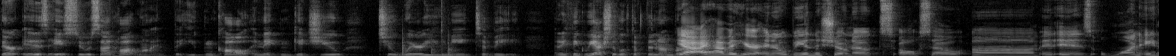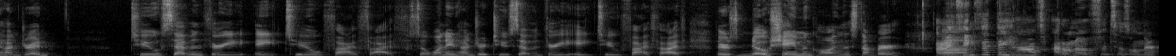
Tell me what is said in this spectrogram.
there is a suicide hotline that you can call and they can get you to where you need to be. And I think we actually looked up the number. Yeah, I have it here, and it will be in the show notes also. Um, it is 1 800 273 8255. So 1 800 273 8255. There's no shame in calling this number. I Um, think that they have. I don't know if it says on there.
